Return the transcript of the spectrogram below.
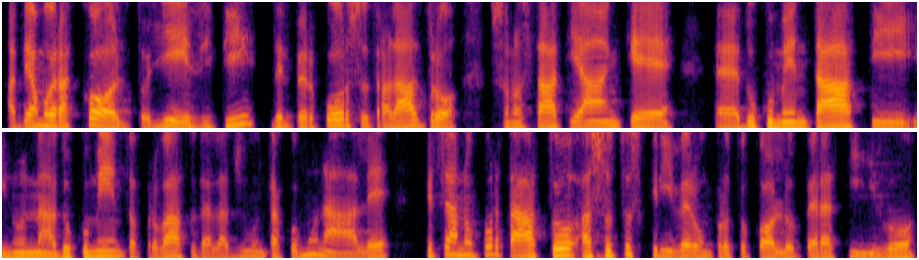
abbiamo raccolto gli esiti del percorso, tra l'altro sono stati anche eh, documentati in un documento approvato dalla giunta comunale che ci hanno portato a sottoscrivere un protocollo operativo.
